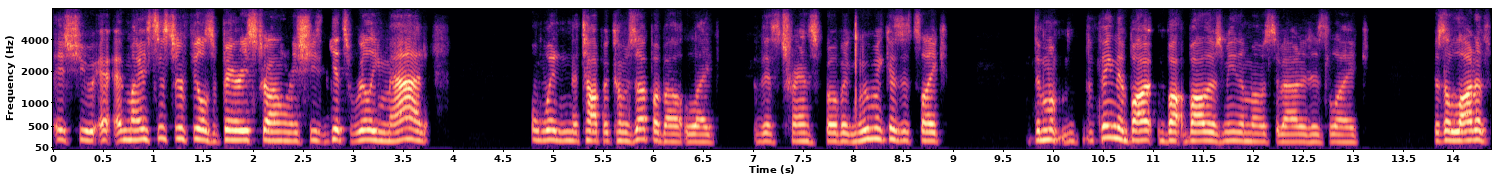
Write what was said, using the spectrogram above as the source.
issue, and my sister feels very strongly. She gets really mad when the topic comes up about like this transphobic movement because it's like the the thing that bo- bo- bothers me the most about it is like there's a lot of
